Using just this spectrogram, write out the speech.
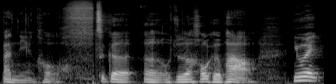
半年后。这个呃，我觉得好可怕哦，因为。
